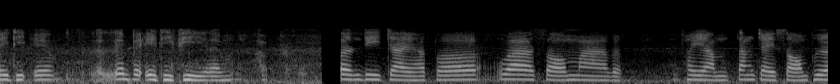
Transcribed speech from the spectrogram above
ATF เล่นไป ATP อะไรพวกนี้ครับ ก็ดีใจครับ เพราะว่าซ้อมมาแบบพยายามตั้งใจซ้อมเพื่อ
